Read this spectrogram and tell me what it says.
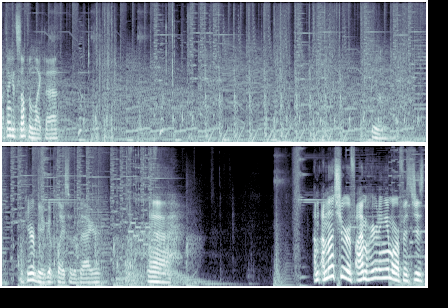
I think it's something like that. Hmm. Well, here would be a good place for the dagger. Yeah. I'm, I'm not sure if I'm hurting him or if it's just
